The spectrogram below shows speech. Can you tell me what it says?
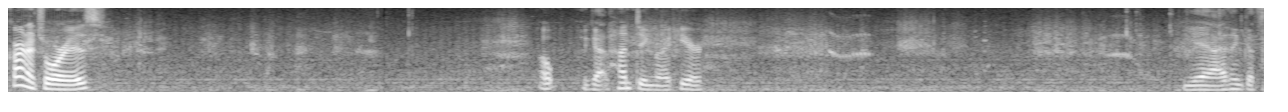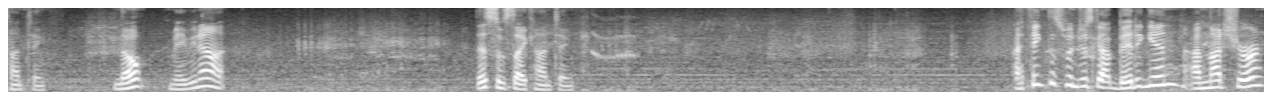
Carnotaur is. Oh, we got hunting right here. Yeah, I think that's hunting. Nope, maybe not. This looks like hunting. I think this one just got bit again. I'm not sure. Uh,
